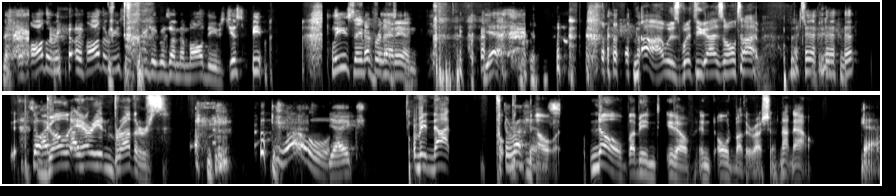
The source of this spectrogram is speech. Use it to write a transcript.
If all the re- if all the research you did was on the Maldives, just fe- please Save it pepper for that next in. yeah. no, I was with you guys the whole time. so I, Go I- Aryan brothers. whoa. Yikes. I mean, not The Russians. No, no. I mean, you know, in old Mother Russia, not now. Yeah.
